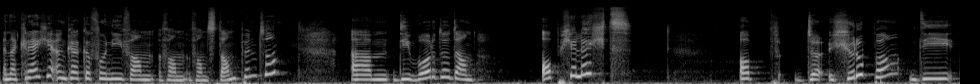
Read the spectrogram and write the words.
En dan krijg je een cacophonie van, van, van standpunten. Um, die worden dan opgelegd op de groepen die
